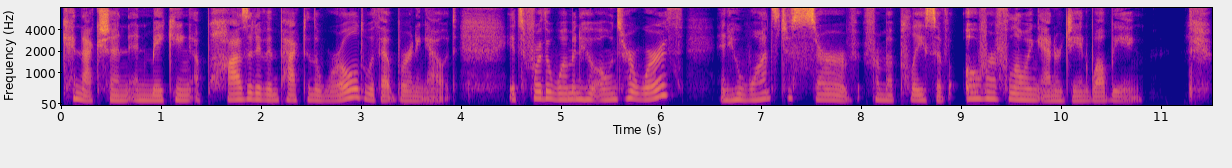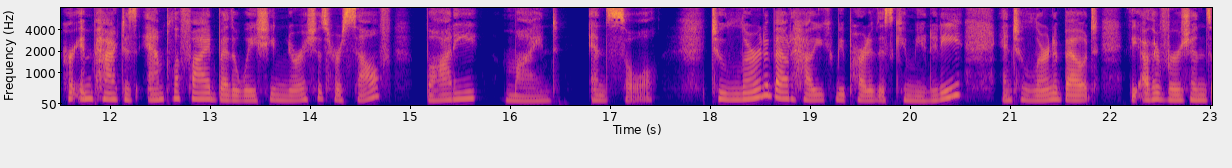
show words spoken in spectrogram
connection, and making a positive impact in the world without burning out. It's for the woman who owns her worth and who wants to serve from a place of overflowing energy and well being. Her impact is amplified by the way she nourishes herself, body, mind, and soul. To learn about how you can be part of this community and to learn about the other versions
